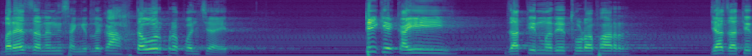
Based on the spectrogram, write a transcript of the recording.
बऱ्याच जणांनी सांगितलं का हातावर प्रपंच आहेत. ठीक आहे काही जातींमध्ये थोडाफार ज्या जातीत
